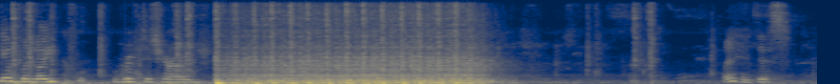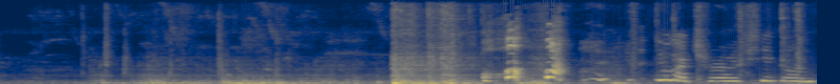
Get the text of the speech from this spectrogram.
Give a like, rip the charge. I hate this. you shit on.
